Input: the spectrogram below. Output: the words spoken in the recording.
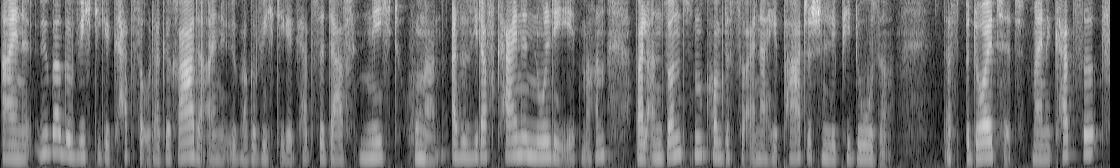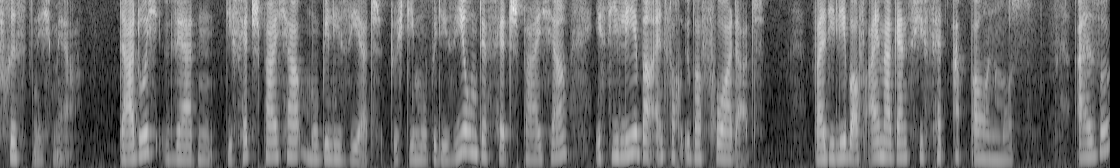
eine übergewichtige Katze oder gerade eine übergewichtige Katze darf nicht hungern. Also sie darf keine Nulldiät machen, weil ansonsten kommt es zu einer hepatischen Lipidose. Das bedeutet, meine Katze frisst nicht mehr. Dadurch werden die Fettspeicher mobilisiert. Durch die Mobilisierung der Fettspeicher ist die Leber einfach überfordert, weil die Leber auf einmal ganz viel Fett abbauen muss. Also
